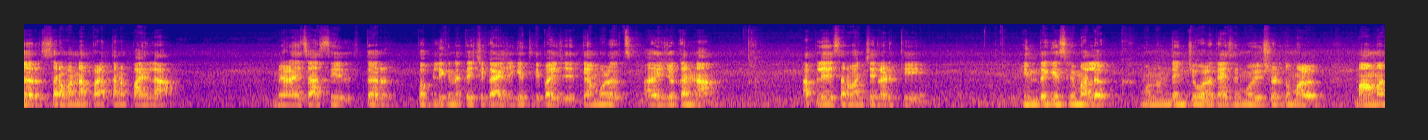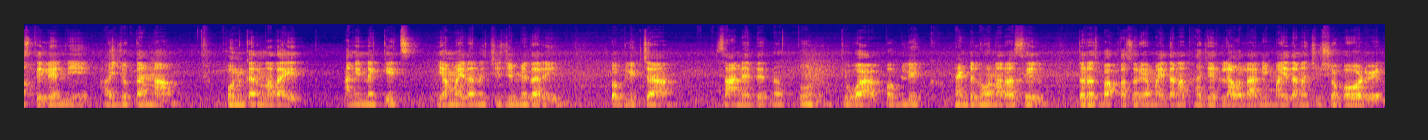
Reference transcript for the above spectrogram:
तर सर्वांना पाळताना पाहायला मिळायचं असेल तर पब्लिकने त्याची काळजी घेतली पाहिजे. त्यामुळंच आयोजकांना आपले सर्वांचे लडके हिंद केसरी मालक म्हणून त्यांची ओळख आहे मोहेश्वर धुमाळ मामा असतील यांनी आयोजकांना फोन करणार आहेत. आणि नक्कीच या मैदानाची जिम्मेदारी पब्लिकच्या सान्निध्यातून किंवा पब्लिक हँडल होणार असेल तरच बाकासूर या मैदानात हजेरी लावला आणि मैदानाची शोभा वाढवेल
